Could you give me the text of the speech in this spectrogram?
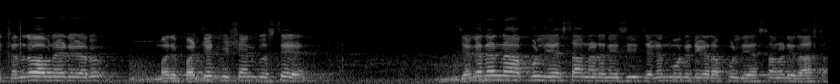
చంద్రబాబు నాయుడు గారు మరి బడ్జెట్ విషయానికి వస్తే జగనన్న అప్పులు చేస్తా ఉన్నాడనేసి జగన్మోహన్ రెడ్డి గారు అప్పులు చేస్తా ఉన్నాడు ఈ రాష్ట్ర.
